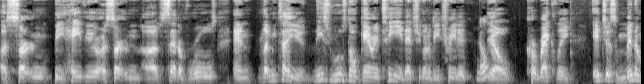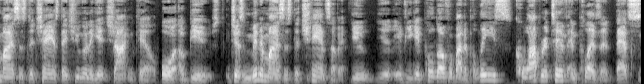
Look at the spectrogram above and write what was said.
a certain behavior, a certain uh, set of rules, and let me tell you, these rules don't guarantee that you're going to be treated, Nope. you know, correctly. It just minimizes the chance that you're going to get shot and killed or abused. It just minimizes the chance of it. You, you if you get pulled over by the police, cooperative and pleasant. That's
